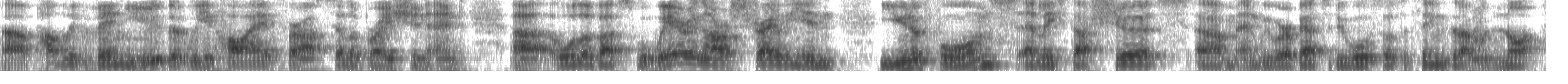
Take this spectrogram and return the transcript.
uh, public venue that we had hired for our celebration, and uh, all of us were wearing our Australian uniforms, at least our shirts, um, and we were about to do all sorts of things that I would not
